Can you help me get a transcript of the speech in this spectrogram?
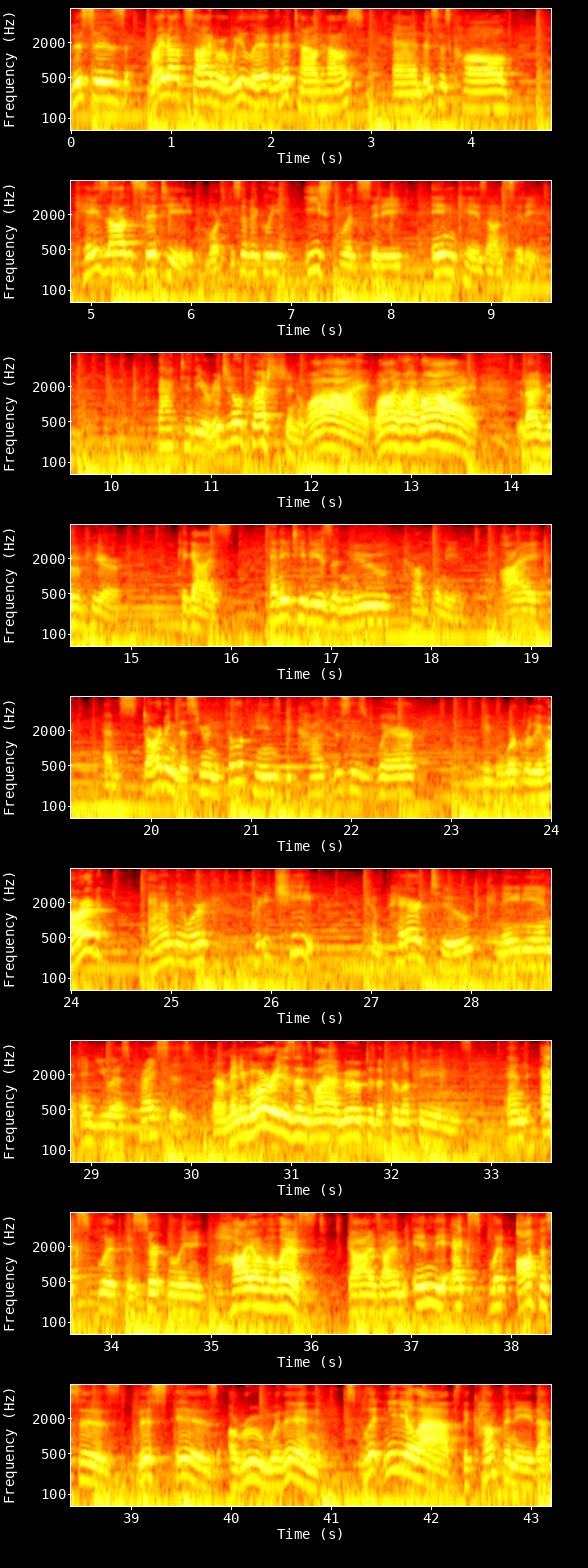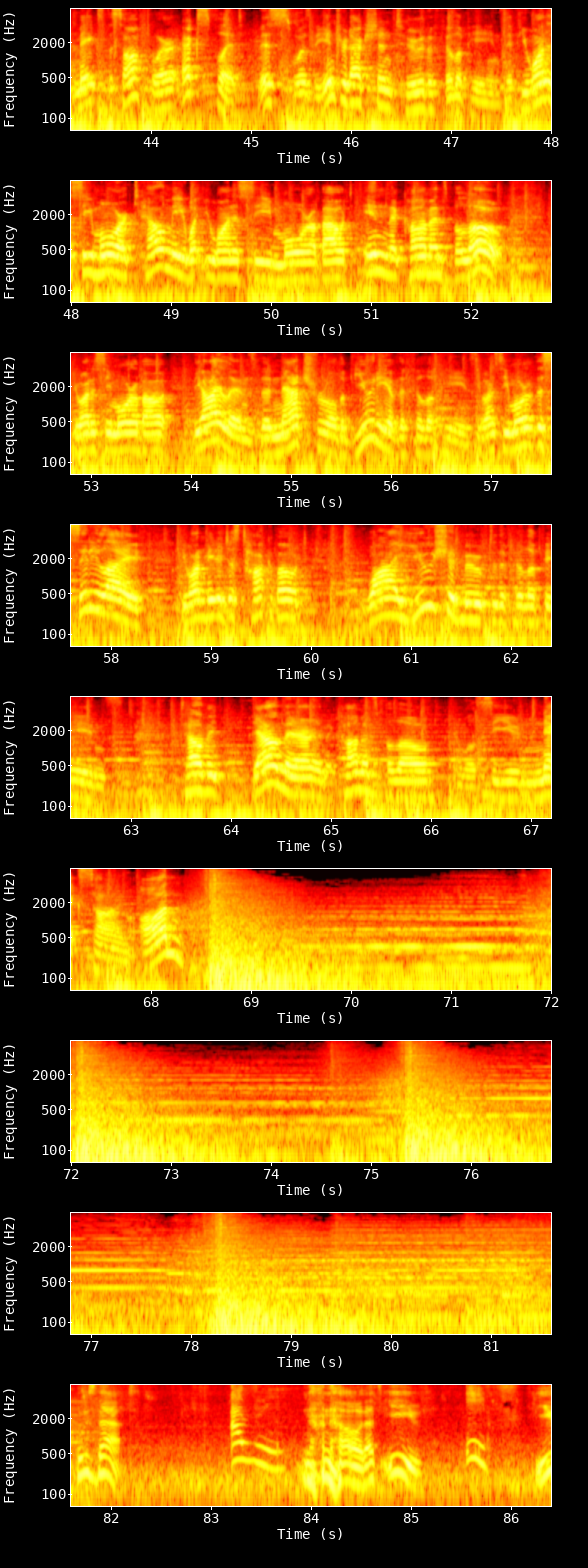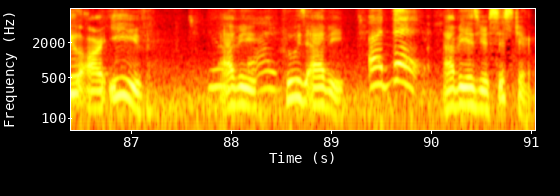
This is right outside where we live in a townhouse, and this is called Quezon City, more specifically Eastwood City in Quezon City. Back to the original question, why? Why, why, why did I move here? Okay guys, AnyTV is a new company. I am starting this here in the Philippines because this is where people work really hard and they work pretty cheap compared to Canadian and US prices. There are many more reasons why I moved to the Philippines, and XSplit is certainly high on the list. Guys, I am in the XSplit offices. This is a room within Split Media Labs, the company that makes the software XSplit. This was the introduction to the Philippines. If you want to see more, tell me what you want to see more about in the comments below. You want to see more about the islands, the natural, the beauty of the Philippines. You want to see more of the city life. You want me to just talk about why you should move to the Philippines. Tell me down there in the comments below, and we'll see you next time on... Who's that? Abby. No, no, that's Eve. Eve. You are Eve. You Abby, are who is Abby? Abby. Abby is your sister.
